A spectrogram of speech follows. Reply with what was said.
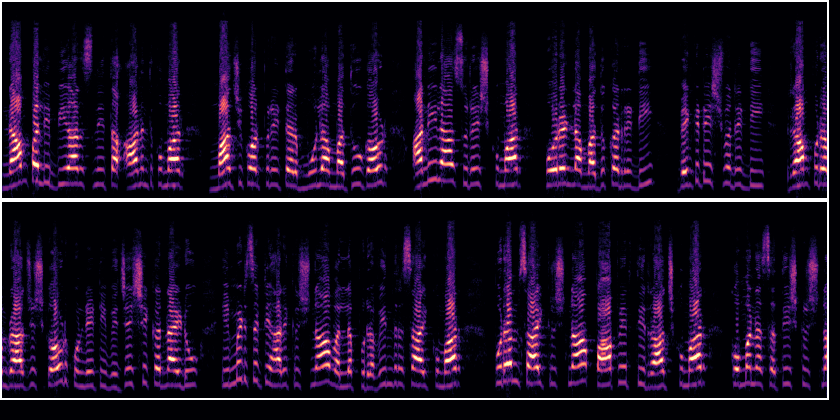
నాంపల్లి బీఆర్ఎస్ నేత ఆనంద్ కుమార్ మాజీ కార్పొరేటర్ మూలా మధు గౌడ్ అనిల సురేష్ కుమార్ పోరండ్ల మధుకర్ రెడ్డి వెంకటేశ్వర్ రెడ్డి రాంపురం రాజేష్ గౌడ్ కుండేటి విజయశేఖర్ నాయుడు ఇమ్మిడిశెట్టి హరికృష్ణ వల్లపు రవీంద్ర సాయి కుమార్ పురం సాయి కృష్ణ పాపేర్తి రాజ్ కుమార్ కొమ్మన సతీష్ కృష్ణ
